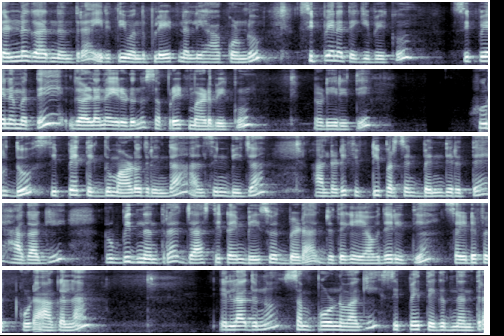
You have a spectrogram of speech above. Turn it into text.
ತಣ್ಣಗಾದ ನಂತರ ಈ ರೀತಿ ಒಂದು ಪ್ಲೇಟ್ನಲ್ಲಿ ಹಾಕ್ಕೊಂಡು ಸಿಪ್ಪೆನ ತೆಗಿಬೇಕು. ಸಿಪ್ಪೆನ ಮತ್ತು ಗಾಳನ ಎರಡನ್ನೂ ಸಪ್ರೇಟ್ ಮಾಡಬೇಕು. ನೋಡಿ ಈ ರೀತಿ. ಹುರಿದು ಸಿಪ್ಪೆ ತೆಗೆದು ಮಾಡೋದ್ರಿಂದ ಹಲಸಿನ ಬೀಜ ಆಲ್ರೆಡಿ ಫಿಫ್ಟಿ ಪರ್ಸೆಂಟ್ ಬೆಂದಿರುತ್ತೆ. ಹಾಗಾಗಿ ರುಬ್ಬಿದ ನಂತರ ಜಾಸ್ತಿ ಟೈಮ್ ಬೇಯಿಸೋದು ಬೇಡ. ಜೊತೆಗೆ ಯಾವುದೇ ರೀತಿಯ ಸೈಡ್ ಎಫೆಕ್ಟ್ ಕೂಡ ಆಗಲ್ಲ. ಎಲ್ಲದನ್ನು ಸಂಪೂರ್ಣವಾಗಿ ಸಿಪ್ಪೆ ತೆಗೆದ ನಂತರ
